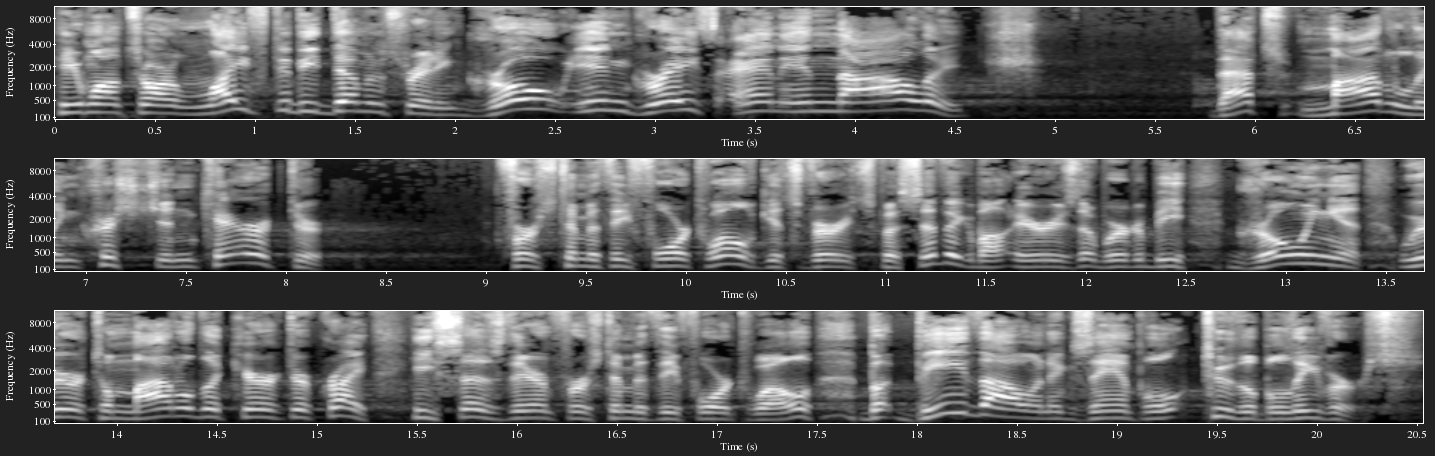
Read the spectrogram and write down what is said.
He wants our life to be demonstrating. Grow in grace and in knowledge. That's modeling Christian character. 1 Timothy 4:12 gets very specific about areas that we're to be growing in. We are to model the character of Christ. He says there in 1 Timothy 4:12, "But be thou an example to the believers."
